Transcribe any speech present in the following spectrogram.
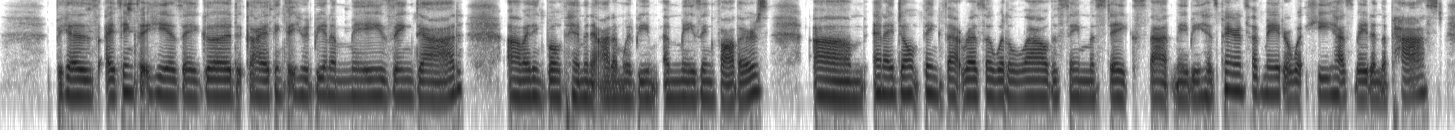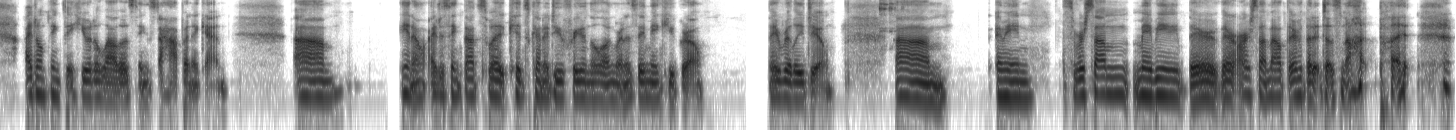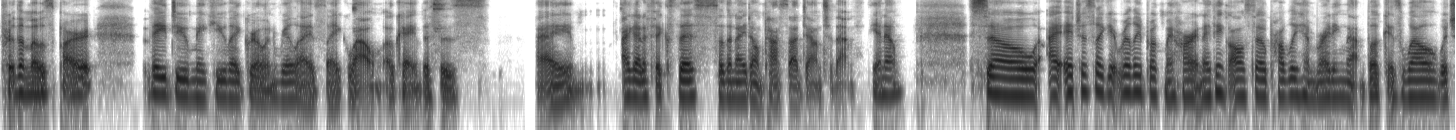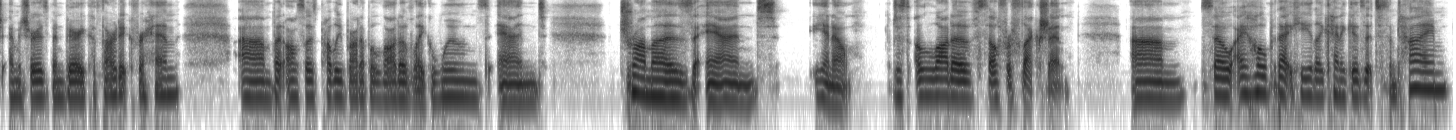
because I think that he is a good guy. I think that he would be an amazing dad. Um, I think both him and Adam would be amazing fathers. Um, and I don't think that Reza would allow the same mistakes that maybe his parents have made or what he has made in the past. I don't think that he would allow those things to happen again. Um, you know, I just think that's what kids kind of do for you in the long run is they make you grow. They really do. Um, I mean, So for some, maybe there there are some out there that it does not, but for the most part, they do make you like grow and realize like, wow, okay, this is I I got to fix this so then I don't pass that down to them, you know? So I it just like it really broke my heart and I think also probably him writing that book as well, which I'm sure has been very cathartic for him, um, but also has probably brought up a lot of like wounds and traumas and you know, just a lot of self-reflection um, so I hope that he like kind of gives it some time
